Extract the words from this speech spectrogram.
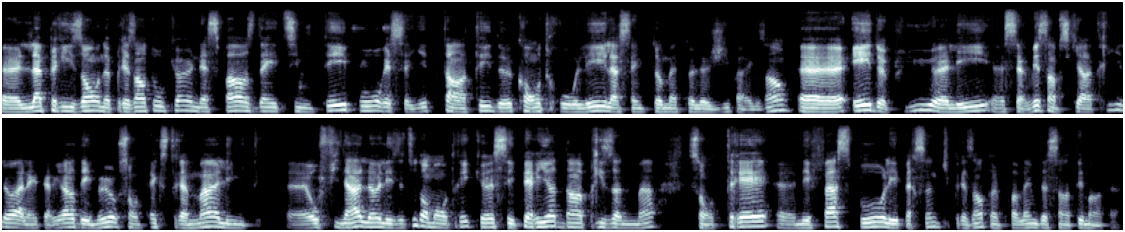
Euh, la prison ne présente aucun espace d'intimité pour essayer de tenter de contrôler la symptomatologie, par exemple. Euh, et de plus, euh, les services en psychiatrie là, à l'intérieur des murs sont extrêmement limités. au final, les études ont montré que ces périodes d'emprisonnement sont très néfastes pour les personnes qui présentent un problème de santé mentale.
